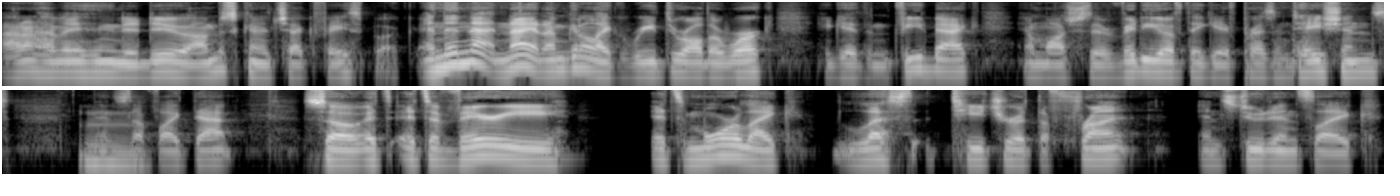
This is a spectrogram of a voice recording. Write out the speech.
I don't have anything to do. I'm just going to check Facebook. And then that night, I'm going to like read through all their work and give them feedback and watch their video if they gave presentations and Mm. stuff like that. So it's it's a very it's more like less teacher at the front and students like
